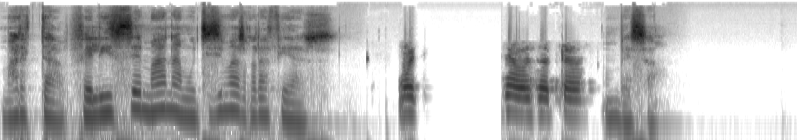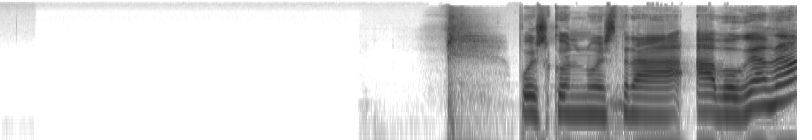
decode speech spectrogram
Marta, feliz semana, muchísimas gracias. Muchas gracias a vosotros. Un beso. Pues con nuestra abogada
